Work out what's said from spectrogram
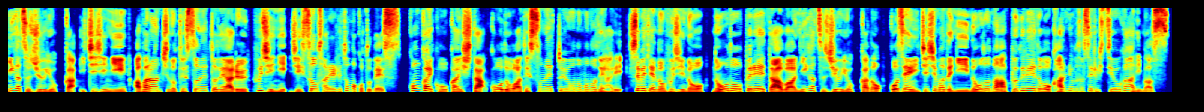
2月14日1時にアバランチのテストネットである Fuji に実装されるとのことです。今回公開したコードはテストネット用のものであり、すべての Fuji のノードオペレーターは2月14日の午前1時までにノードのアップグレードを完了させる必要があります。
